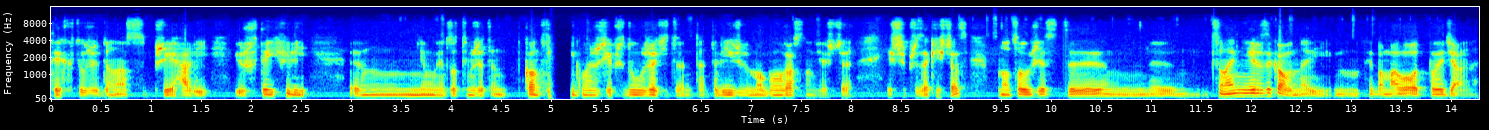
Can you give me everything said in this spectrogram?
tych, którzy do nas przyjechali już w tej chwili. Nie mówiąc o tym, że ten konflikt może się przedłużać i te, te, te liczby mogą rosnąć jeszcze, jeszcze przez jakiś czas, no to już jest co najmniej ryzykowne i chyba mało odpowiedzialne.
